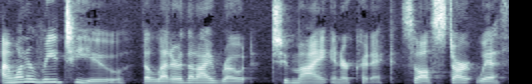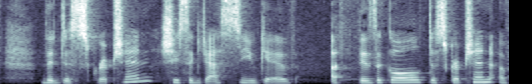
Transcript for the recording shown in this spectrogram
I want to read to you the letter that I wrote to my inner critic. So I'll start with the description. She suggests you give a physical description of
